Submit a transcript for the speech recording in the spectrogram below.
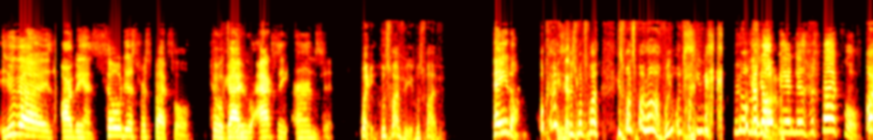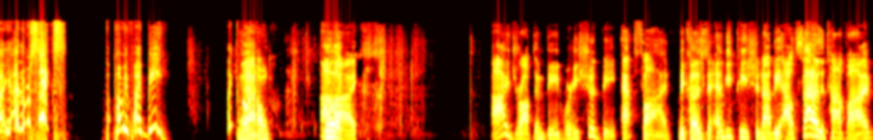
you guys are being so disrespectful to a guy who actually earns it. Wait, who's five for you? Who's five? Tatum. Okay, he's, one spot. He's one spot off. We, we, we, we don't Because y'all being disrespectful. All right, yeah, number six. P- Probably five B. Like, come on. I I dropped Embiid where he should be at five because the MVP should not be outside of the top five,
